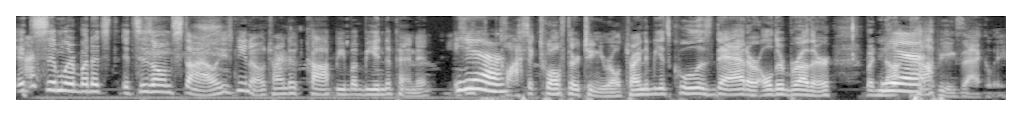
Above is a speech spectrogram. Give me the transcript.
it's similar, but it's it's his own style. He's you know trying to copy but be independent. He's yeah, classic 12, 13 year old trying to be as cool as dad or older brother, but not yeah. copy exactly.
